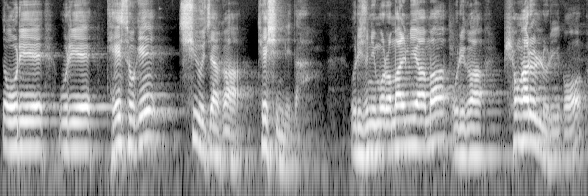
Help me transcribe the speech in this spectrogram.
또 우리의 우리의 대속의 치유자가 되십니다. 우리 주님으로 말미암아 우리가 평화를 누리고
